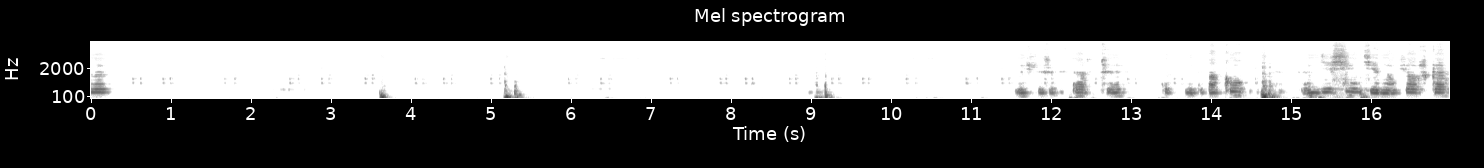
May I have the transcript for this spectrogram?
Włączymy. Myślę, że wystarczy dwa Q, 10, jedną książkę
